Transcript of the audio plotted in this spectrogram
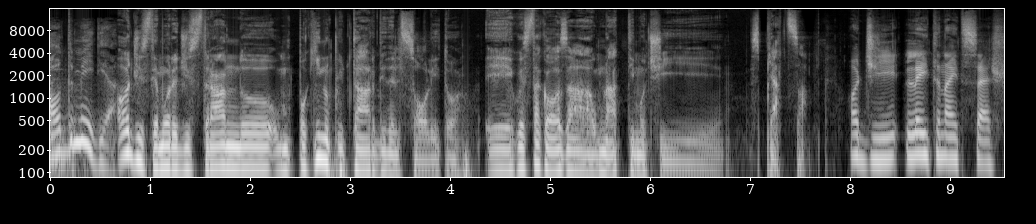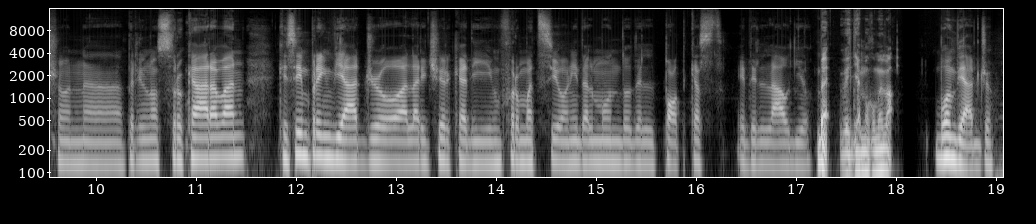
Odd Media. Oggi stiamo registrando un pochino più tardi del solito e questa cosa un attimo ci spiazza. Oggi late night session uh, per il nostro caravan che è sempre in viaggio alla ricerca di informazioni dal mondo del podcast e dell'audio. Beh, vediamo come va. Buon viaggio.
